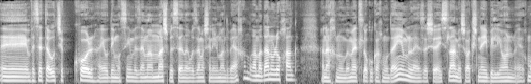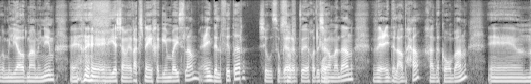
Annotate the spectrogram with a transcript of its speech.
אה, וזה טעות שכל היהודים עושים, וזה ממש בסדר, וזה מה שנלמד ביחד, רמדאן הוא לא חג. אנחנו באמת לא כל כך מודעים לזה שאסלאם, יש רק שני ביליון, איך אומרים, מיליארד מאמינים, יש שם רק שני חגים באסלאם, עיד אל-פיטר, שהוא סוגר סוף, את אה, חודש כן. הרמדאן, ועיד אל-אדחא, חג הקורבן. אמ,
